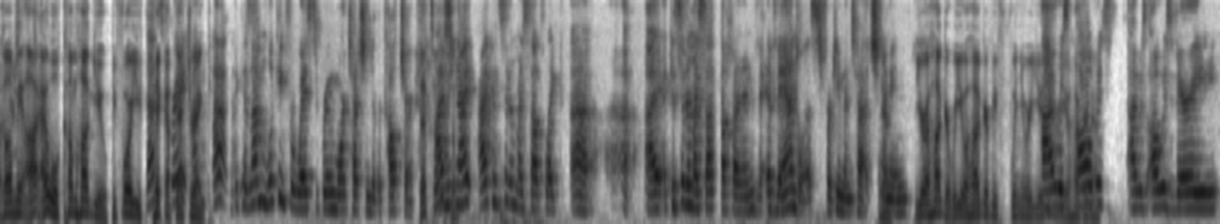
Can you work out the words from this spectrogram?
Call me. I, I will come hug you before you That's pick up great. that drink. I'm glad because I'm looking for ways to bring more touch into the culture. That's awesome. I mean, I, I consider myself like uh, I, I consider myself an evangelist for human touch. Yeah. I mean, You're a hugger. Were you a hugger bef- when you were using? I was you a hugger now? always I was always very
